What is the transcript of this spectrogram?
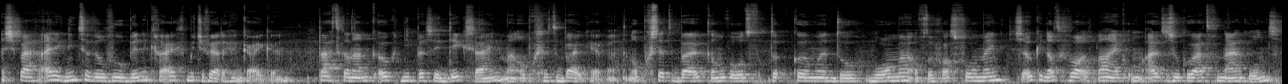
Als je paard eigenlijk niet zoveel voer binnenkrijgt, moet je verder gaan kijken. Paard kan namelijk ook niet per se dik zijn, maar een opgezette buik hebben. Een opgezette buik kan bijvoorbeeld komen door wormen of door gasvorming. Dus ook in dat geval is het belangrijk om uit te zoeken waar het vandaan komt,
